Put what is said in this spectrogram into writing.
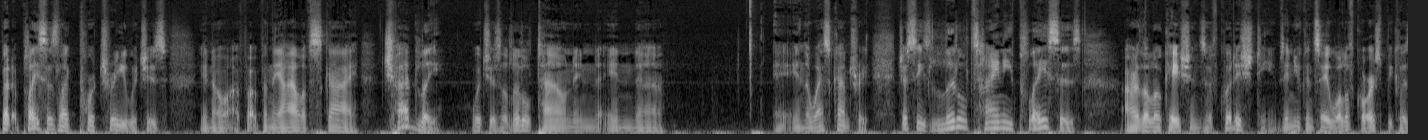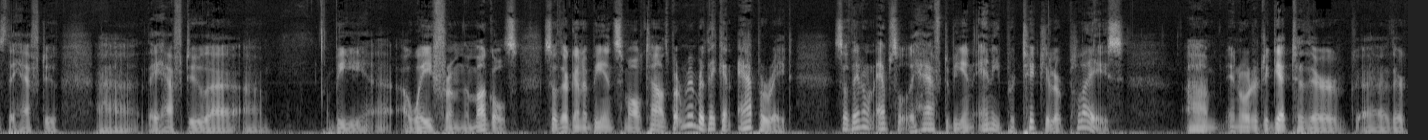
But places like Portree, which is you know up, up in the Isle of Skye, Chudley, which is a little town in in uh, in the West Country, just these little tiny places are the locations of Quidditch teams. And you can say, well, of course, because they have to uh, they have to uh, um, be uh, away from the Muggles, so they're going to be in small towns. But remember, they can apparate, so they don't absolutely have to be in any particular place um, in order to get to their uh, their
